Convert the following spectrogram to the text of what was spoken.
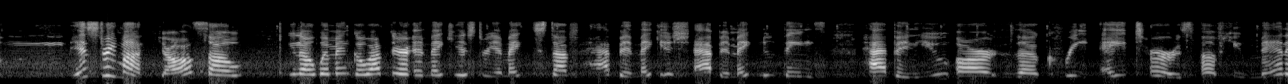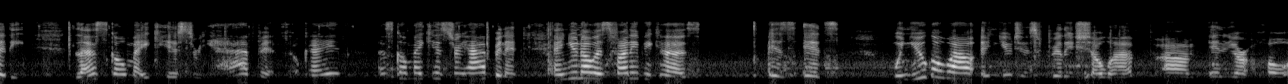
mm, History Month, y'all. So you know, women go out there and make history and make stuff happen, make it happen, make new things happen. You are the creators of humanity. Let's go make history happen, okay? Let's go make history happen. And, and you know, it's funny because it's it's when you go out and you just really show up um, in your whole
